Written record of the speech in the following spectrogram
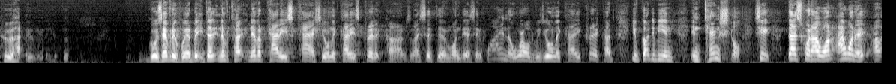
who, goes everywhere, but he, does, he never, he never carries cash. He only carries credit cards. And I said to him one day, I said, why in the world would you only carry credit cards? You've got to be in, intentional. See, that's what I want. I want to, I,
